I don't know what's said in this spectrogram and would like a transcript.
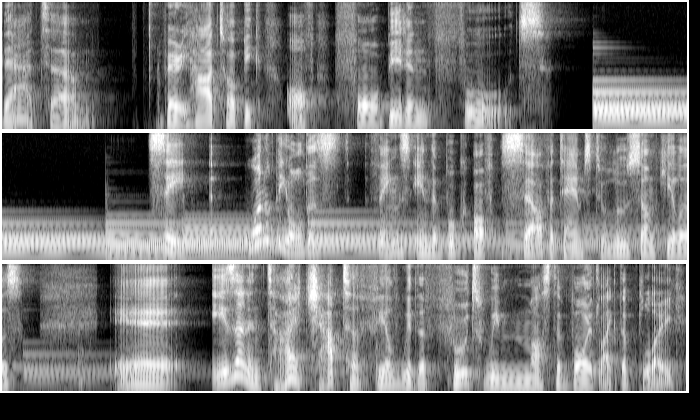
that um, very hard topic of forbidden foods. See, one of the oldest things in the book of self attempts to lose some kilos uh, is an entire chapter filled with the foods we must avoid like the plague.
